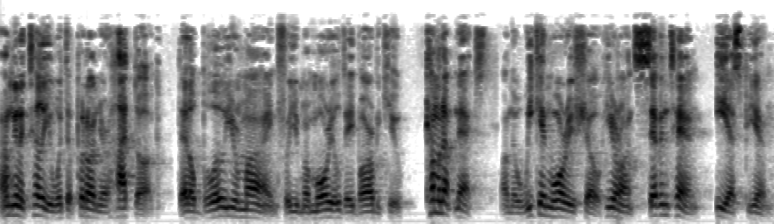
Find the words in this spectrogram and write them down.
I'm going to tell you what to put on your hot dog that'll blow your mind for your Memorial Day barbecue. Coming up next on the Weekend Warrior Show here on 710 ESPN.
